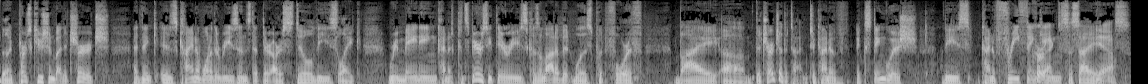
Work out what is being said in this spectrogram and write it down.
like persecution by the church. I think is kind of one of the reasons that there are still these like remaining kind of conspiracy theories because a lot of it was put forth by um, the church at the time to kind of extinguish these kind of free thinking societies. Yeah.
